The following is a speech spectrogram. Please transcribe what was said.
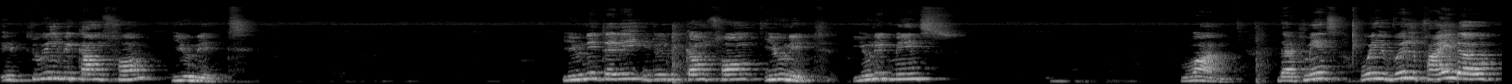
it will become from unit. Unitary it will become from unit. Unit means 1. That means we will find out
